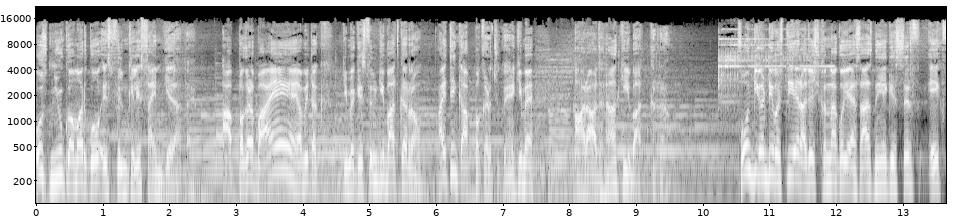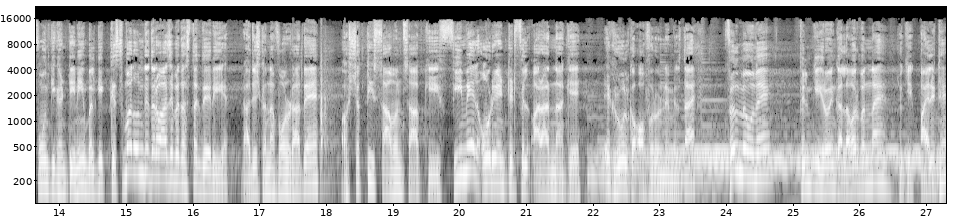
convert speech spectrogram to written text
उस न्यू कमर को इस फ़िल्म के लिए साइन किया जाता है। आप पकड़ पाए हैं अभी तक कि मैं किस फ़िल्म की बात कर रहा हूँ? आई थिंक आप पकड़ चुके हैं कि मैं आराधना की बात कर रहा हूँ। फ़ोन की घंटी बजती है, राजेश खन्ना को यह एहसास नहीं है कि सिर्फ़ एक फ़ोन की घंटी नहीं, बल्कि किस्मत उनके दरवाजे पे दस्तक दे रही है। राजेश खन्ना फ़ोन उठाते हैं और शक्ति सावंत साहब की फीमेल ओरिएंटेड फ़िल्म आराधना के एक रोल का ऑफ़र उन्हें मिलता है। फ़िल्म में उन्हें फ़िल्म की हीरोइन का लवर बनना है, जो एक पायलट है।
